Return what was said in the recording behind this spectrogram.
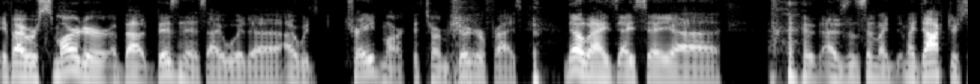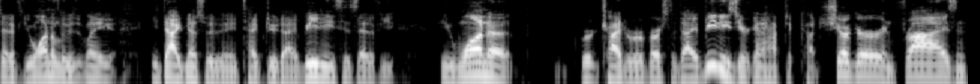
if I were smarter about business, I would uh, I would trademark the term sugar fries. no, but I I say uh, I was listening. To my my doctor said if you want to lose when he, he diagnosed with me type two diabetes, he said if you if you want to re- try to reverse the diabetes, you're going to have to cut sugar and fries. And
